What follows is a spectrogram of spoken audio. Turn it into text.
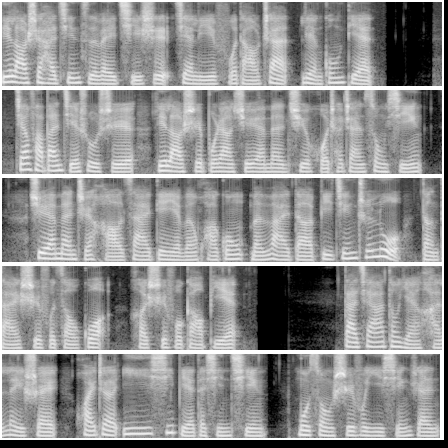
李老师还亲自为骑士建立辅导站、练功点。讲法班结束时，李老师不让学员们去火车站送行。学员们只好在电业文化宫门外的必经之路等待师傅走过，和师傅告别。大家都眼含泪水，怀着依依惜别的心情，目送师傅一行人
